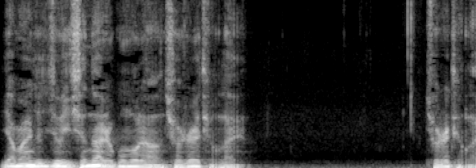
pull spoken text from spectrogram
要不然就就以现在这工作量，确实也挺累，确实挺累。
